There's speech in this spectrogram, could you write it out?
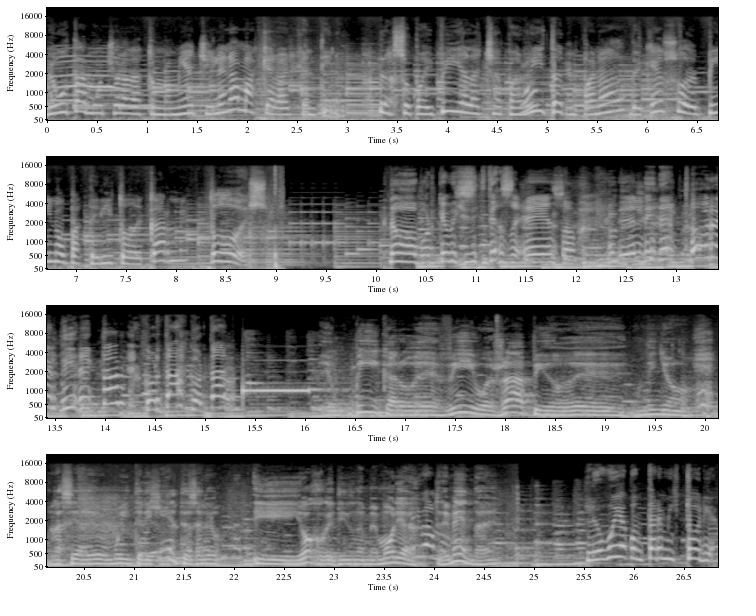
Me gusta mucho la gastronomía chilena más que la argentina. La sopaipilla, la chaparrita, empanada de queso, de pino, pastelito de carne, todo eso. No, ¿por qué me hiciste hacer eso? El director, el director, cortás, cortás. Es un pícaro, es vivo, es rápido, es un niño, gracias a Dios, muy inteligente salió. Y ojo que tiene una memoria tremenda, ¿eh? Les voy a contar mi historia.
